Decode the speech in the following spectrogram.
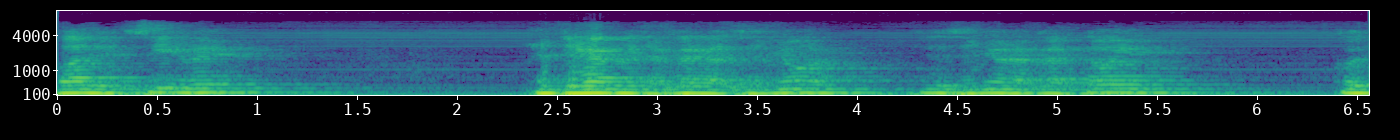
vale, sirve entregar nuestra carga al Señor. Dice, Señor, acá estoy, con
